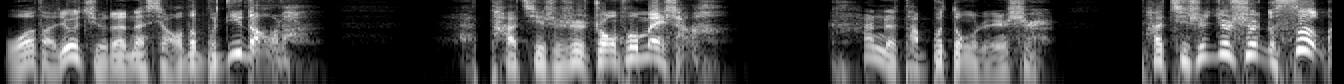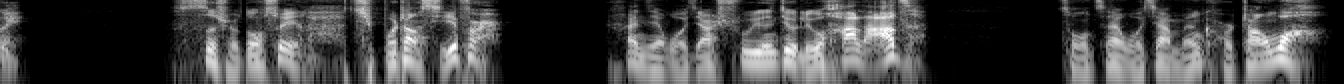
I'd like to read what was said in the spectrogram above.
我早就觉得那小子不地道了。他其实是装疯卖傻，看着他不懂人事，他其实就是个色鬼。四十多岁了，娶不上媳妇儿，看见我家淑英就流哈喇子，总在我家门口张望，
